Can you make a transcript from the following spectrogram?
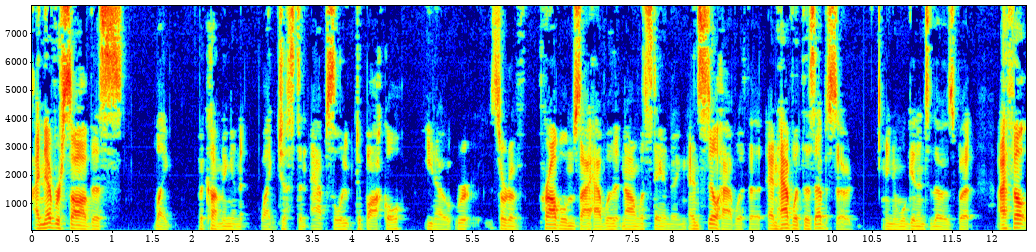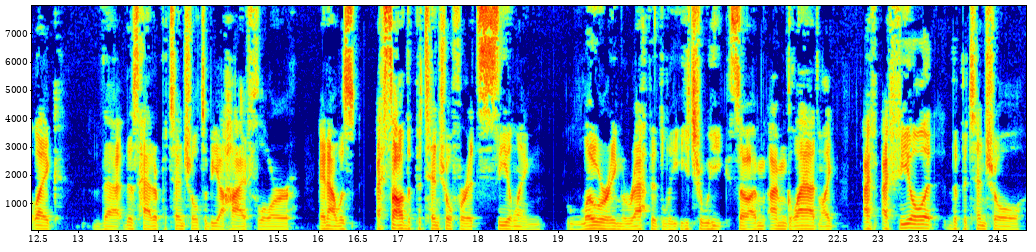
i never saw this like becoming an like just an absolute debacle you know re- sort of problems i have with it notwithstanding and still have with it and have with this episode you know we'll get into those but i felt like that this had a potential to be a high floor and i was i saw the potential for its ceiling lowering rapidly each week so i'm i'm glad like i i feel it the potential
